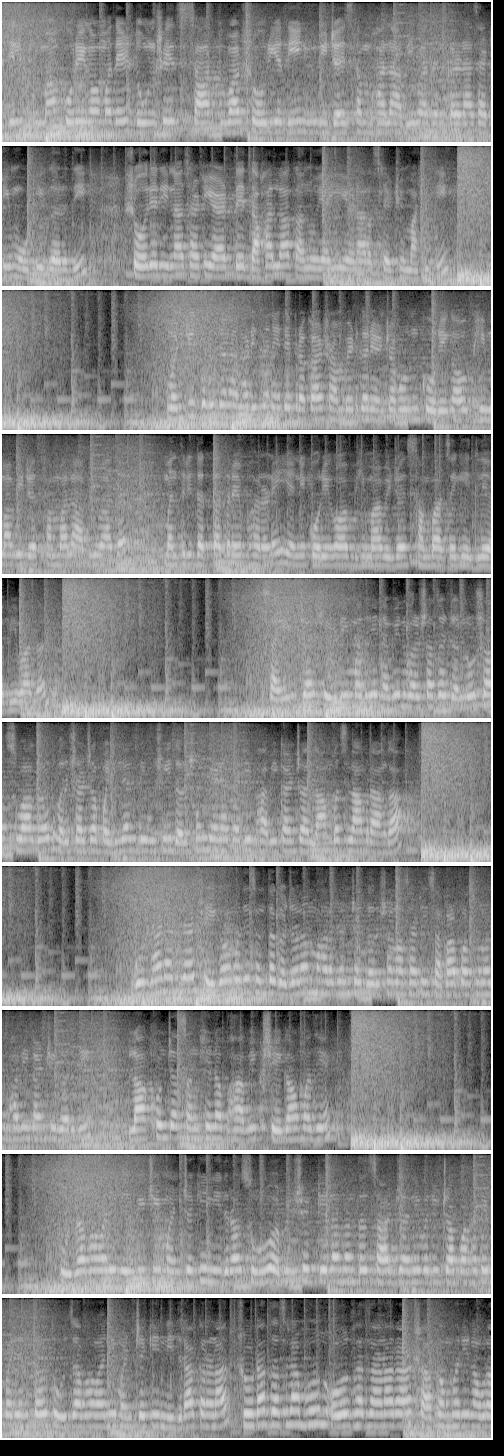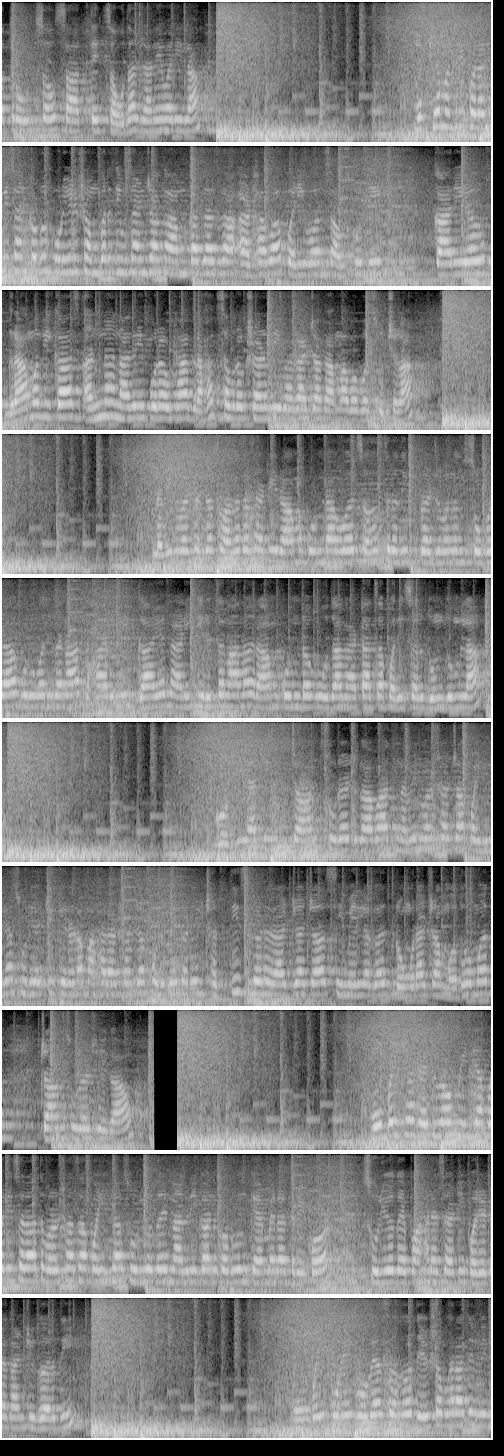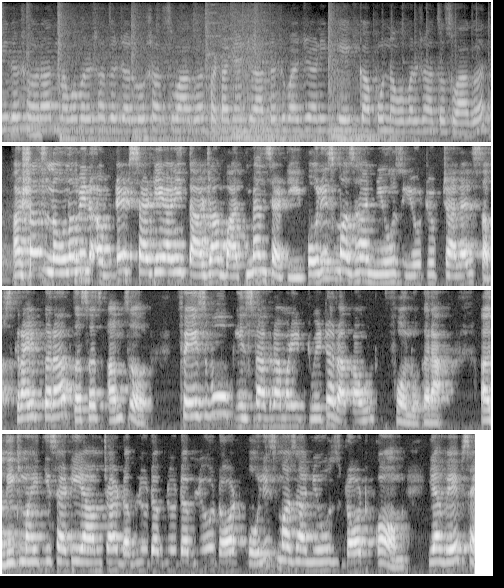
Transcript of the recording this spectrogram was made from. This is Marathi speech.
आधील भीमा कोरेगावमध्ये दोनशे सातवा शौर्य दिन विजय स्तंभाला अभिवादन करण्यासाठी मोठी गर्दी. शौर्य दिनासाठी आठ ते दहा लाख अनुयायी येणार असल्याची माहिती. वंचित बहुजन आघाडीचे नेते प्रकाश आंबेडकर यांच्याकडून कोरेगाव भीमा विजय स्तंभाला अभिवादन. मंत्री दत्तात्रय भरणे यांनी कोरेगाव भीमा विजय स्तंभाचे घेतले अभिवादन. साईंच्या शिर्डीमध्ये नवीन वर्षाचं जल्लोषात स्वागत. वर्षाच्या पहिल्याच दिवशी दर्शन घेण्यासाठी भाविकांच्या लांबच लांब रांगा. बुलढाण्यातल्या शेगावमध्ये संत गजानन महाराजांच्या दर्शनासाठी सकाळपासूनच भाविकांची गर्दी. लाखोंच्या संख्येनं भाविक शेगावमध्ये. तुळजाभवानी देवीची मंचकी निद्रा सुरू. अभिषेक केल्यानंतर सात जानेवारीच्या पहाटेपर्यंत तुळजाभवानी मंचकी निद्रा करणार. छोटा दसरा म्हणून ओळखला जाणारा शाकंभरी नवरात्र उत्सव सात ते चौदा जानेवारीला. मुख्यमंत्री फडणवीसांकडून पुढील शंभर दिवसांच्या कामकाजाचा आढावा परिवहन सांस्कृतिक कार्य ग्रामविकास अन्न नागरी पुरवठा ग्राहक संरक्षण विभागाच्या कामाबाबत सूचना. नवीन वर्षाच्या स्वागतासाठी रामकुंडावर सहस्त्रदीप प्रज्वलन सोहळा गुरुवंदना धार्मिक गायन आणि कीर्तनानं रामकुंड गोदा घाटाचा परिसर दुमदुमला. गोंदियातील चांद सूरज गावात नवीन वर्षाच्या पहिल्या सूर्याची किरणं महाराष्ट्राच्या पूर्वेकडील छत्तीसगड राज्याच्या सीमेलगत डोंगराच्या मधोमध चांद सूरज हे गाव. मुंबईच्या गेटवे ऑफ इंडिया परिसरात वर्षाचा पहिला सूर्योदय नागरिकांकडून कॅमेऱ्यात रेकॉर्ड. सूर्योदय पाहण्यासाठी पर्यटकांची गर्दी. मुंबई पुणे गोव्यासह देशभरातील विविध शहरात नववर्षाचं जल्लोषात स्वागत. फटाक्यांची आतषबाजी आणि केक कापून नववर्षाचं स्वागत. अशाच नवनवीन अपडेट्ससाठी आणि ताज्या बातम्यांसाठी पोलीस माझा न्यूज युट्यूब चॅनल सबस्क्राईब करा. तसंच आमचं फेसबुक इंस्टाग्राम आणि ट्विटर अकाउंट फॉलो करा. अधिक माहितीसाठी आमच्या W W W dot police माझा न्यूज डॉट कॉम या वेबसाईट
